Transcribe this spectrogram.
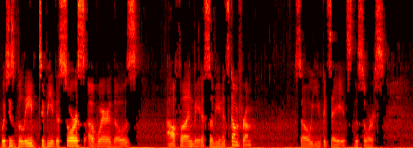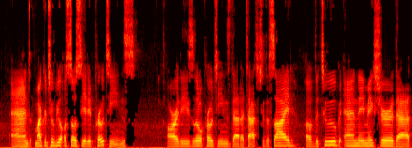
which is believed to be the source of where those alpha and beta subunits come from so you could say it's the source. And microtubule associated proteins are these little proteins that attach to the side of the tube and they make sure that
